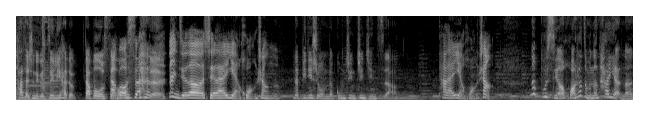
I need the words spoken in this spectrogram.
他才是那个最厉害的大 boss。大 boss。对。那你觉得谁来演？演皇上呢？那毕竟是我们的宫俊俊君子啊，他来演皇上，那不行啊！皇上怎么能他演呢？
